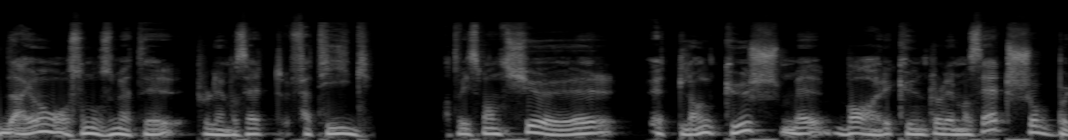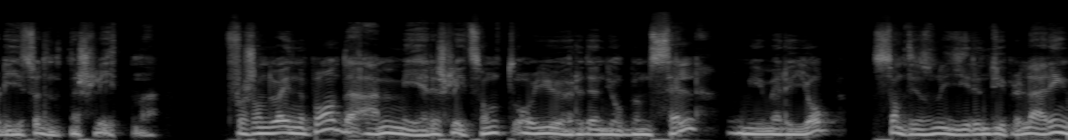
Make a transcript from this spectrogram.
det er jo også noe som heter problembasert fatigue. At hvis man kjører et langt kurs med bare kun problembasert, så blir studentene slitne. For som du er inne på, det er mer slitsomt å gjøre den jobben selv, mye mer jobb, samtidig som det gir en dypere læring.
